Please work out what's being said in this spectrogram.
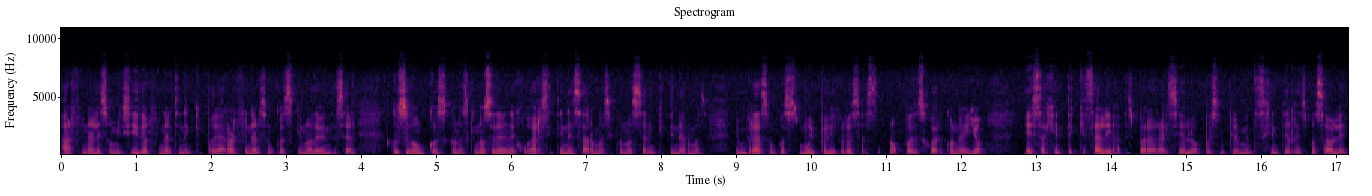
al final es homicidio, al final tienen que pagar, al final son cosas que no deben de hacer, son cosas con las que no se deben de jugar. Si tienes armas, si conoces alguien que tiene armas, en verdad son cosas muy peligrosas, no puedes jugar con ello esa gente que sale a disparar al cielo pues simplemente es gente irresponsable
